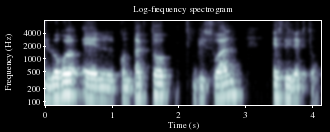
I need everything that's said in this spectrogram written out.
Luego el contacto visual es directo.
